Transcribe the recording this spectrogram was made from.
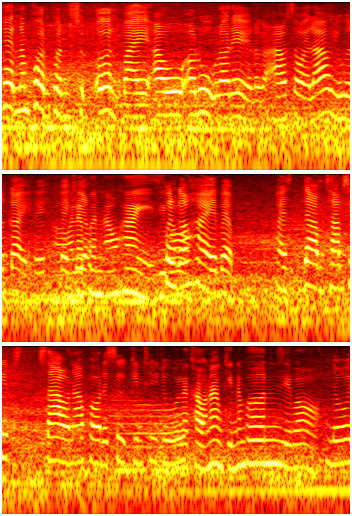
เฮ็ดน้ำเพิ่นเพิ่นสุเอิ้นไปเอาเอาลูกเราเด้แล้วก็เอาซอยแล้วอยู่เฮือนไก่เด้อ๋อไก่แล้วเคียงเพิ่นเอาให้สิเพิ่นก็บ่ให้แบบให้ดำ30ซาวนะ พอได้ซื้อกินที่อยู่โอ้แล้วข้าวน้ำกินน้ำเพิ่นสิบ่โดย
